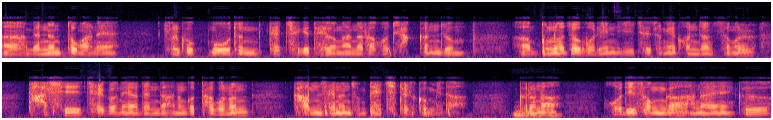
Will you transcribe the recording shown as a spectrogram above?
어, 몇 년 동안에 결국 모든 대책에 대응하느라고 약간 좀 어, 무너져 버린 이 재정의 건전성을 다시 재건해야 된다 하는 것하고는 감세는 좀 배치될 겁니다. 그러나 어디선가 하나의 그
